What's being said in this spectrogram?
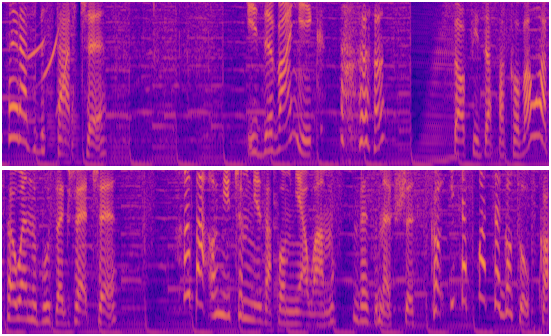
materac wystarczy. I dywanik. Sophie zapakowała pełen wózek rzeczy. Chyba o niczym nie zapomniałam. Wezmę wszystko i zapłacę gotówką.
